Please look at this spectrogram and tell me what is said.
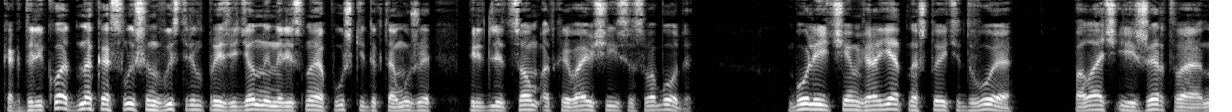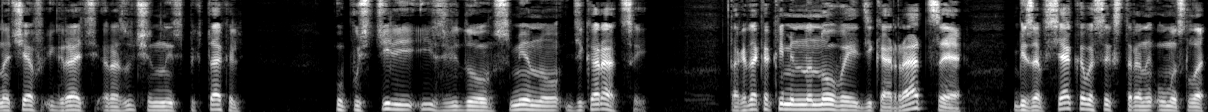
Как далеко, однако, слышен выстрел, произведенный на лесной опушке, да к тому же перед лицом открывающейся свободы. Более чем вероятно, что эти двое Палач и жертва, начав играть разученный спектакль, упустили из виду смену декораций, тогда как именно новая декорация, безо всякого с их стороны умысла,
